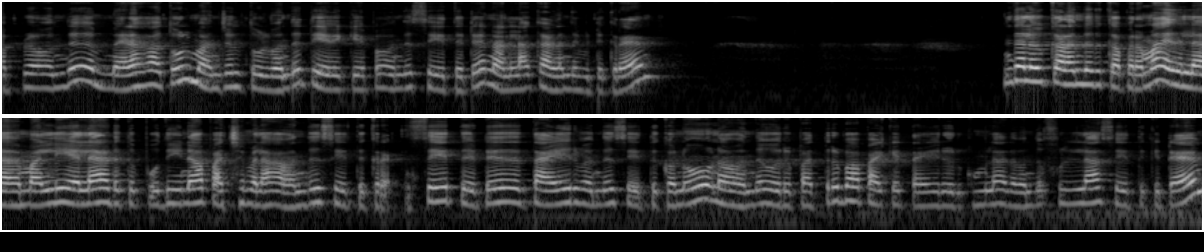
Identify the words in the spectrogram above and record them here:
அப்புறம் வந்து மிளகாத்தூள் மஞ்சள் தூள் வந்து தேவைக்கேற்ப வந்து சேர்த்துட்டு நல்லா கலந்து விட்டுக்கிறேன். இந்த அளவுக்கு கலந்ததுக்கு அப்புறமா இதில் மல்லி இலை அடுத்து புதினா பச்சை மிளகாய் வந்து சேர்த்துக்கிறேன். சேர்த்துட்டு தயிர் வந்து சேர்த்துக்கணும். நான் வந்து ஒரு பத்து ரூபா பாக்கெட் தயிர் இருக்கும்ல அதை வந்து ஃபுல்லாக சேர்த்துக்கிட்டேன்.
